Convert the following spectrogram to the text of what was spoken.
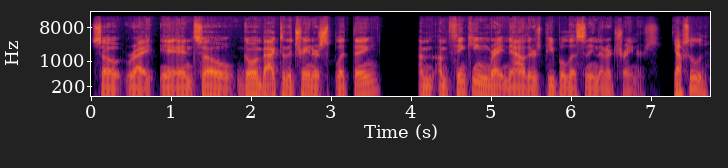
So right, and so going back to the trainer split thing, I'm I'm thinking right now there's people listening that are trainers, Absolutely.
